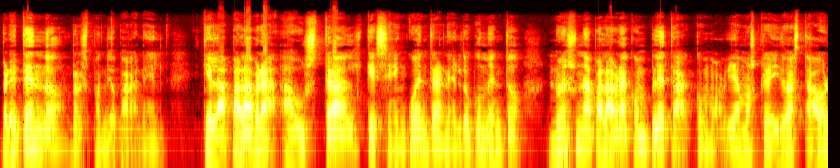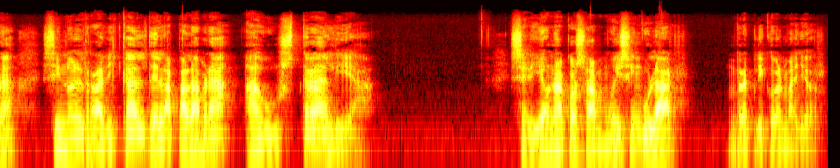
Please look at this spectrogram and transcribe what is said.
Pretendo, respondió Paganel, que la palabra austral que se encuentra en el documento no es una palabra completa, como habíamos creído hasta ahora, sino el radical de la palabra Australia. Sería una cosa muy singular, replicó el mayor.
